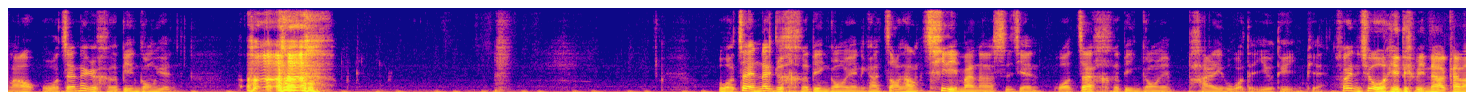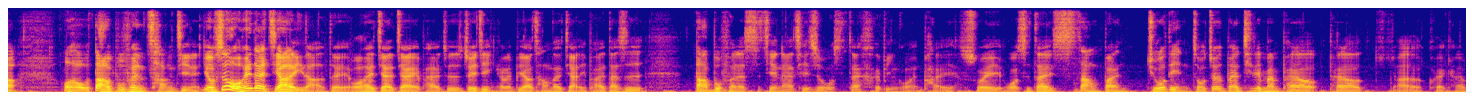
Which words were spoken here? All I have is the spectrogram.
然后我在那个河边公园，我在那个河边公园，你看早上七点半那个时间，我在河边公园拍我的 YouTube 影片，所以你去我 YouTube 频道看到，哇，我大部分场景，有时候我会在家里啦，对，我会在家里拍，就是最近可能比较常在家里拍，但是。大部分的时间呢，其实我是在河滨公园拍，所以我是在上班九点钟，就拍七点半拍到拍到呃，快看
